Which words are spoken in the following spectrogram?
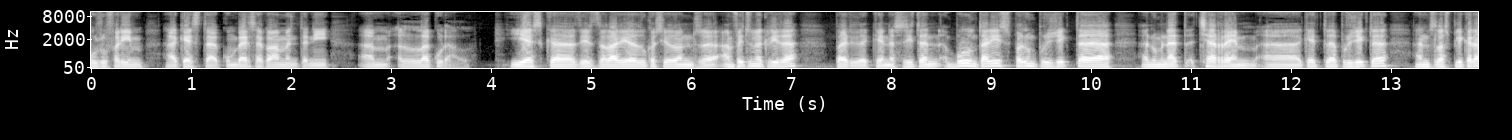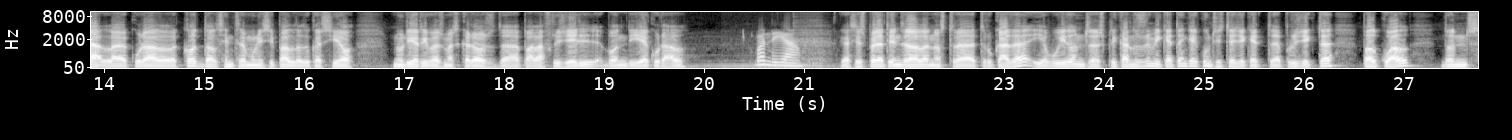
us oferim aquesta conversa que vam mantenir amb la Coral. I és que des de l'àrea d'educació doncs, han fet una crida perquè necessiten voluntaris per un projecte anomenat Xerrem. Eh, aquest projecte ens l'explicarà la Coral Cot del Centre Municipal d'Educació Núria Ribes Mascarós de Palafrugell. Bon dia, Coral. Bon dia. Gràcies per atendre la nostra trucada i avui doncs, explicar-nos una miqueta en què consisteix aquest projecte pel qual doncs,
